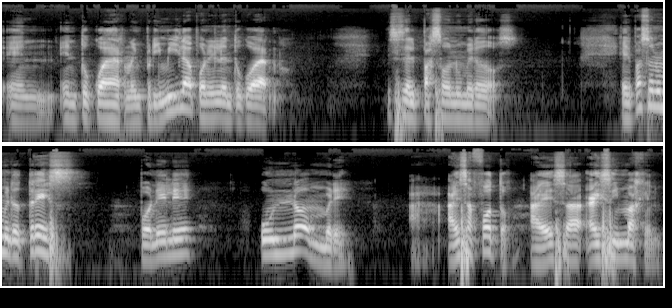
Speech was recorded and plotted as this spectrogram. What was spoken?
en, en tu cuaderno, imprimila, ponela en tu cuaderno. Ese es el paso número 2. El paso número 3, ponele un nombre a, esa foto, a esa, a esa imagen.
